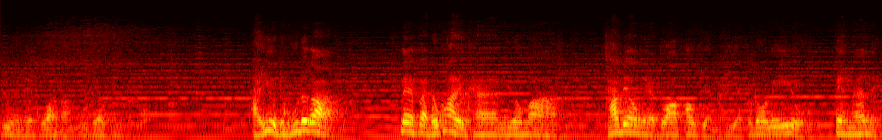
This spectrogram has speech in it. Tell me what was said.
ပြုရင်လည်းကွာတာဘူးတယောက်ခင်ပေါ့ဒါကြီးကိုတကူးတကလှည့်ပတ်ဒုက္ခတွေခံပြီးတော့မှဓာတ်တယောက်နဲ့သွားဖောက်ပြန်တာကြီးကတော်တော်လေးကိုပင်ပန်းတယ်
